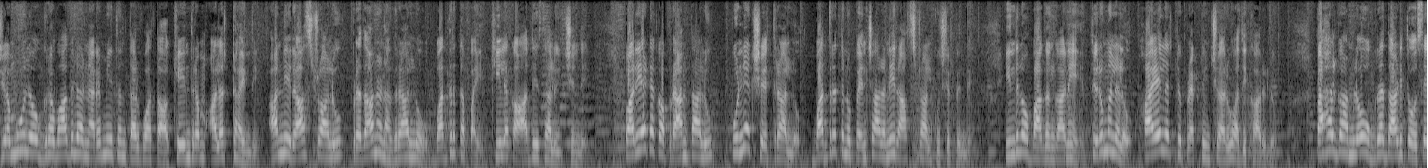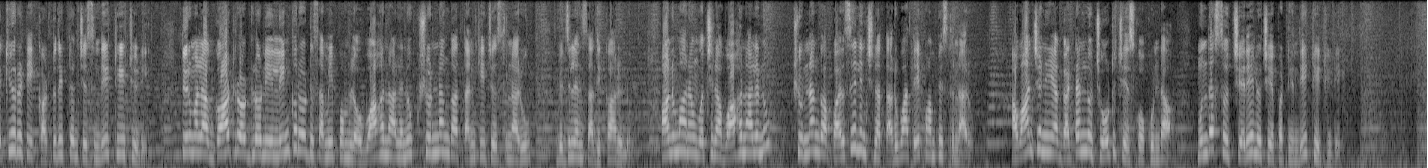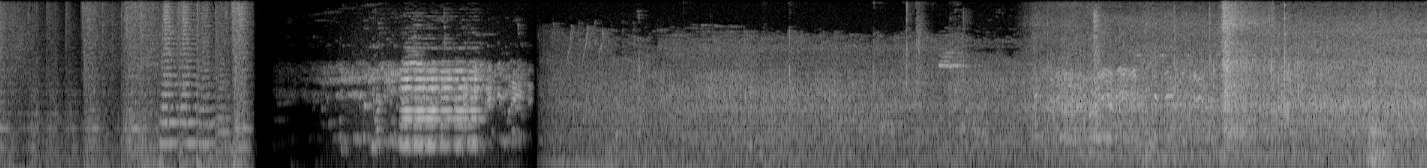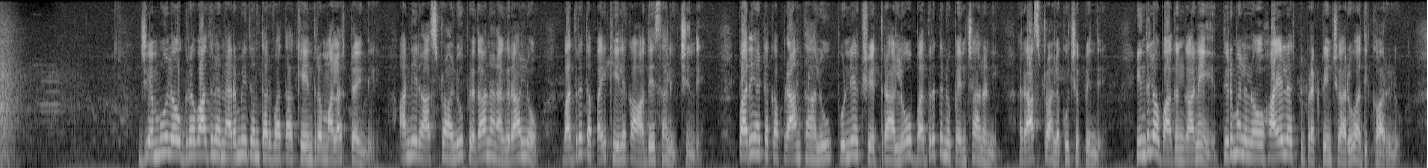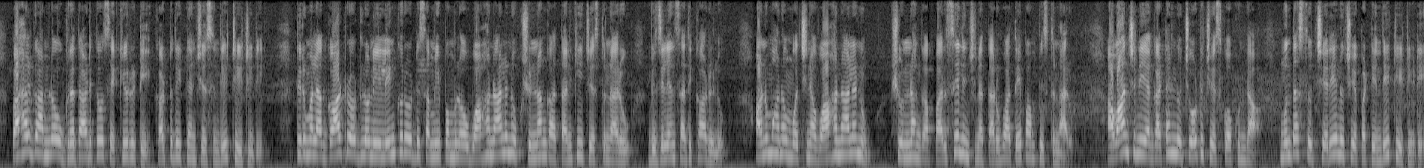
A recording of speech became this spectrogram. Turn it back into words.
జమ్మూలో ఉగ్రవాదుల నరమేధం తర్వాత కేంద్రం అలర్ట్ అయింది. అన్ని రాష్ట్రాలు ప్రధాన నగరాల్లో భద్రతపై కీలక ఆదేశాలు ఇచ్చింది. పర్యాటక ప్రాంతాలు పుణ్యక్షేత్రాల్లో భద్రతను పెంచాలని రాష్ట్రాలకు చెప్పింది. ఇందులో భాగంగానే తిరుమలలో హై అలర్ట్ ప్రకటించారు అధికారులు. పహల్గాంలో ఉగ్రదాడితో సెక్యూరిటీ కట్టుదిట్టం చేసింది టీటీడీ. తిరుమల ఘాట్ రోడ్లోని లింక్ రోడ్డు సమీపంలో వాహనాలను క్షుణ్ణంగా తనిఖీ చేస్తున్నారు విజిలెన్స్ అధికారులు. అనుమానం వచ్చిన వాహనాలను క్షుణ్ణంగా పరిశీలించిన తరువాతే పంపిస్తున్నారు. అవాంఛనీయ ఘటనలు చోటు చేసుకోకుండా ముందస్తు చర్యలు చేపట్టింది టీటీడీ. జమ్మూలో ఉగ్రవాదుల నరమీదం తర్వాత కేంద్రం అలర్ట్ అయింది. అన్ని రాష్ట్రాలు ప్రధాన నగరాల్లో భద్రతపై కీలక ఆదేశాలు ఇచ్చింది. పర్యాటక ప్రాంతాలు పుణ్యక్షేత్రాల్లో భద్రతను పెంచాలని రాష్ట్రాలకు చెప్పింది. ఇందులో భాగంగానే తిరుమలలో హై అలర్ట్ ప్రకటించారు అధికారులు. పహల్గాంలో ఉగ్రదాడితో సెక్యూరిటీ కట్టుదిట్టం చేసింది టీటీడీ. తిరుమల ఘాట్ రోడ్లోని లింక్ రోడ్డు సమీపంలో వాహనాలను క్షుణ్ణంగా తనిఖీ చేస్తున్నారు విజిలెన్స్ అధికారులు. అనుమానం వచ్చిన వాహనాలను క్షుణ్ణంగా పరిశీలించిన తరువాతే పంపిస్తున్నారు. అవాంఛనీయ ఘటనలు చోటు చేసుకోకుండా ముందస్తు చర్యలు చేపట్టింది టీటీడీ.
